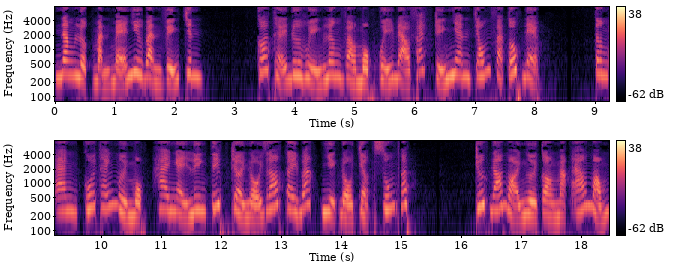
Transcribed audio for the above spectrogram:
Năng lực mạnh mẽ như Bành Viễn Chinh. Có thể đưa huyện Lân vào một quỹ đạo phát triển nhanh chóng và tốt đẹp. Tân An cuối tháng 11, hai ngày liên tiếp trời nổi gió Tây Bắc, nhiệt độ chật xuống thấp. Trước đó mọi người còn mặc áo mỏng,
